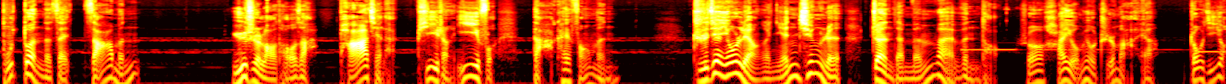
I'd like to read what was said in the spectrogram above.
不断的在砸门。于是老头子爬起来，披上衣服，打开房门，只见有两个年轻人站在门外，问道：“说还有没有纸马呀？着急要。”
